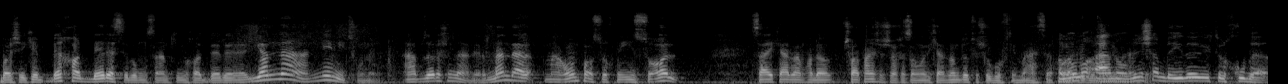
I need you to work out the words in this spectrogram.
باشه که بخواد برسه به اون سمت که می‌خواد بره یا نه؟ نمی‌تونه. ابزارشو نداره. من در مقام پاسخ به این سوال سعی کردم حالا چهار پنج تا شاخص آماده کردم. دو تاشو گفتیم بحث حالا گذاری عناوینش هم بگید آقای دکتر خوبه.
